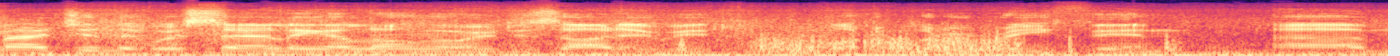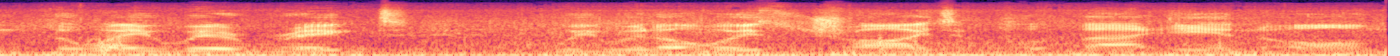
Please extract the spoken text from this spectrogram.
Imagine that we're sailing along and we've decided we want to put a reef in. Um, the way we're rigged, we would always try to put that in on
